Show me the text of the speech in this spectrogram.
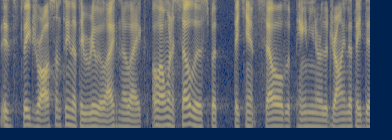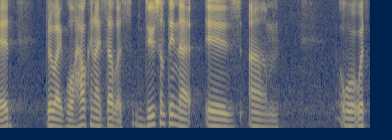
if they draw something that they really like and they're like, "Oh, I want to sell this," but they can't sell the painting or the drawing that they did, they're like, "Well, how can I sell this?" Do something that is um, what's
